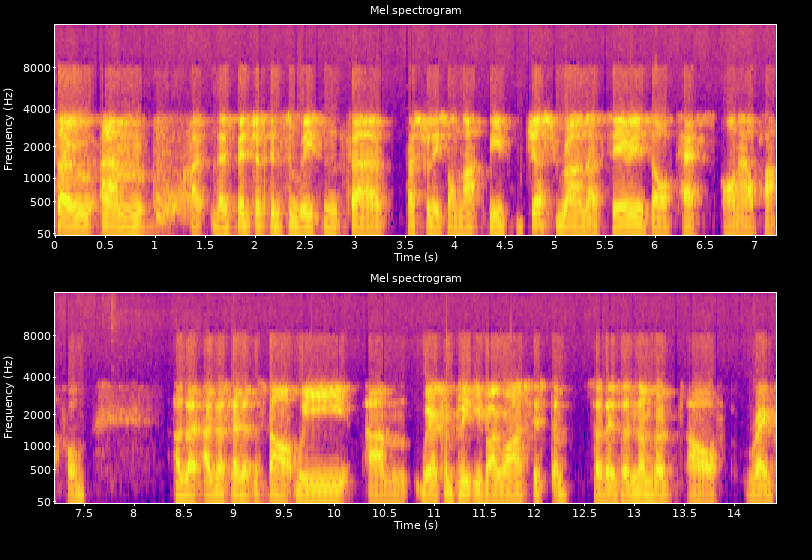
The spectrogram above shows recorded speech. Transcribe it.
So um, there's been just been some recent uh, press release on that. We've just run a series of tests on our platform. As I, as I said at the start, we um, we're completely by wire system. So there's a number of, of regs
